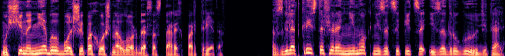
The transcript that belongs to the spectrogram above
Мужчина не был больше похож на лорда со старых портретов. Взгляд Кристофера не мог не зацепиться и за другую деталь,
